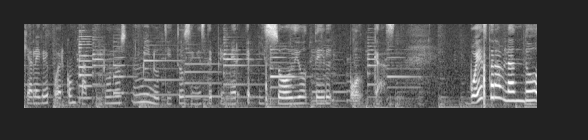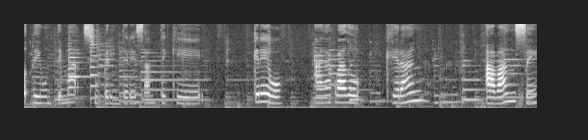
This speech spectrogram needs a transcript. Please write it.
Qué alegre poder compartir unos minutitos en este primer episodio del podcast. Voy a estar hablando de un tema súper interesante que creo ha agarrado gran avance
